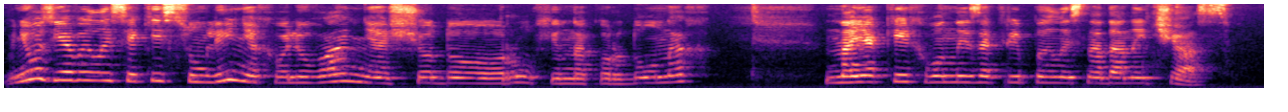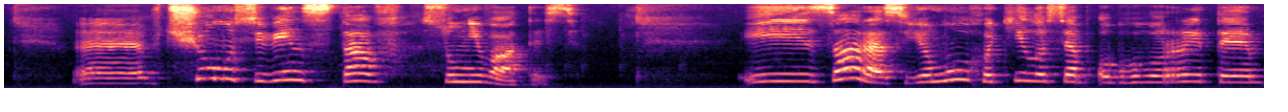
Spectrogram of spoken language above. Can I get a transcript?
В нього з'явились якісь сумління, хвилювання щодо рухів на кордонах, на яких вони закріпились на даний час. Е, в чомусь він став сумніватись. І зараз йому хотілося б обговорити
